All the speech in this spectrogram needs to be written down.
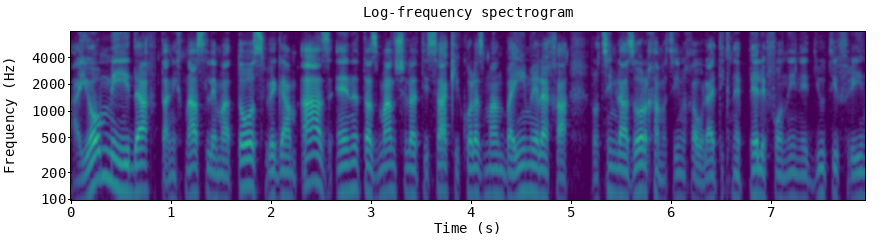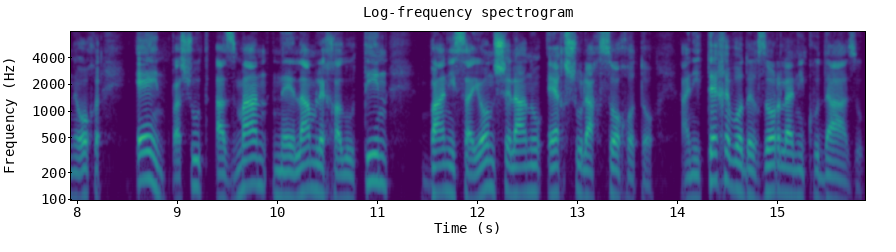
היום מאידך, אתה נכנס למטוס, וגם אז אין את הזמן של הטיסה, כי כל הזמן באים אליך, רוצים לעזור לך, מציעים לך, אולי תקנה פלאפון, הנה דיוטי פרי, הנה אוכל. אין, פשוט הזמן נעלם לחלוטין בניסיון שלנו איכשהו לחסוך אותו. אני תכף עוד אחזור לנקודה הזו.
